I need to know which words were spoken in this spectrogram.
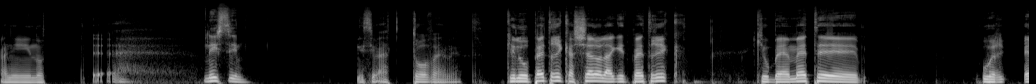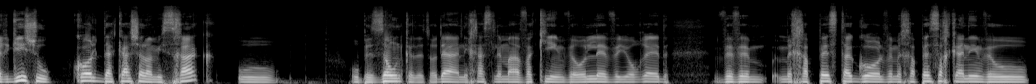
אני נות... ניסים. ניסים היה טוב, האמת. כאילו, פטריק, קשה לו להגיד פטריק, כי הוא באמת... הוא הר- הרגיש שהוא כל דקה של המשחק, הוא, הוא ב zone כזה, אתה יודע, נכנס למאבקים, ועולה ויורד, ו- ומחפש את הגול, ומחפש שחקנים, והוא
